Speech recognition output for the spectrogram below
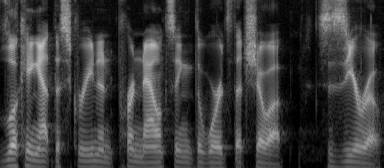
looking at the screen and pronouncing the words that show up? Zero.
